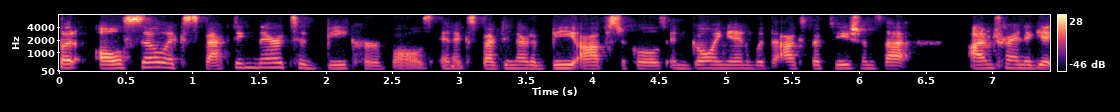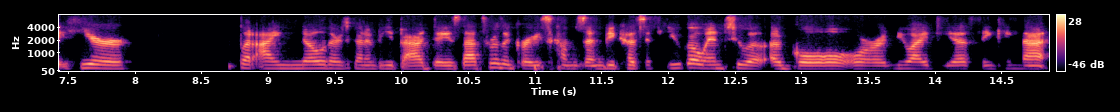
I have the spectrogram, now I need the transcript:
but also expecting there to be curveballs and expecting there to be obstacles and going in with the expectations that I'm trying to get here, but I know there's going to be bad days. That's where the grace comes in because if you go into a, a goal or a new idea thinking that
